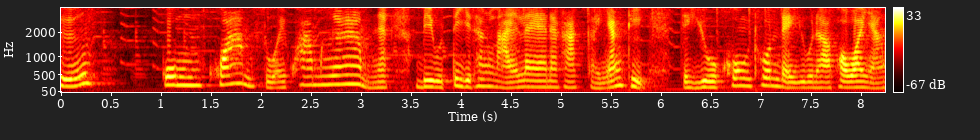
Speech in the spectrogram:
ถึงกลุ่มความสวยความงามนะบิวตี้ทั้งหลายแลนะคะก็ยังที่จะอยู่คงทนได้อยู่นะเพราะว่าอย่าง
